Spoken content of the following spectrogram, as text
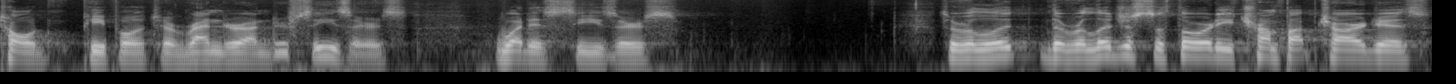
told people to render under Caesar's. What is Caesar's? So the religious authority trump up charges.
